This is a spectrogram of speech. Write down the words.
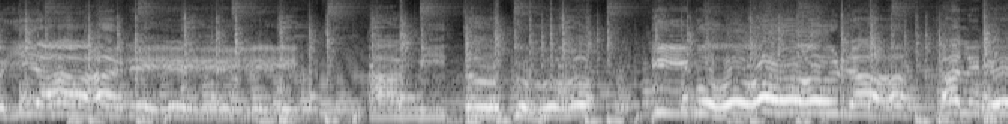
লইয়া রে আমি তো গো ডিমোরা কাল রে।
